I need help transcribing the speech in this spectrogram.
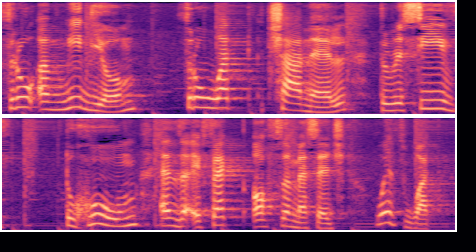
through a medium, through what channel, to receive to whom, and the effect of the message with what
